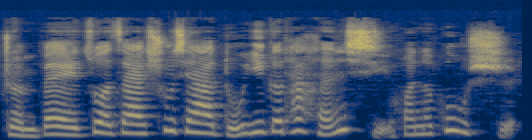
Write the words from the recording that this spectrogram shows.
准备坐在树下读一个他很喜欢的故事。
